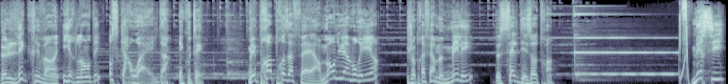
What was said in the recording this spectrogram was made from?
de l'écrivain irlandais Oscar Wilde. Écoutez. Mes propres affaires m'ennuient à mourir. Je préfère me mêler de celles des autres. Merci.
